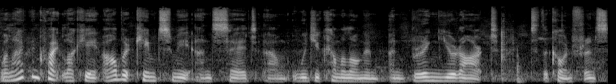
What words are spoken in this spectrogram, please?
Well, I've been quite lucky. Albert came to me and said, um, Would you come along and, and, bring your art to the conference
